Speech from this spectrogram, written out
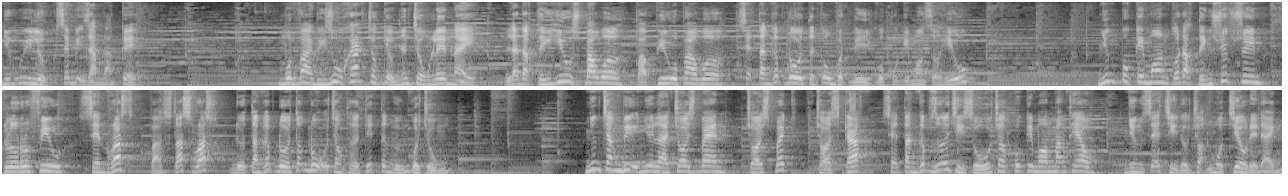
nhưng uy lực sẽ bị giảm đáng kể. Một vài ví dụ khác cho kiểu nhân chồng lên này là đặc tính Huge Power và Pure Power sẽ tăng gấp đôi tấn công vật lý của Pokemon sở hữu. Những Pokemon có đặc tính Swift Swim, Chlorophyll, Sandrush và Slash Rush đều tăng gấp đôi tốc độ trong thời tiết tương ứng của chúng. Những trang bị như là Choice Band, Choice Spec, Choice Scarf sẽ tăng gấp rưỡi chỉ số cho Pokemon mang theo nhưng sẽ chỉ được chọn một chiêu để đánh.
